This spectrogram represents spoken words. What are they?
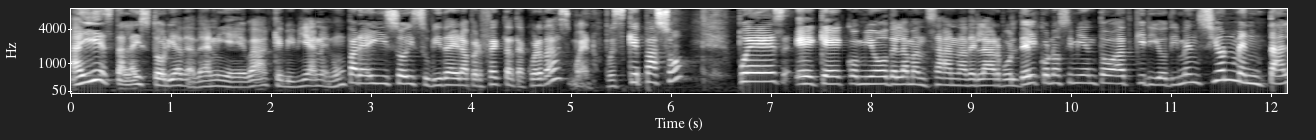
Ahí está la historia de Adán y Eva, que vivían en un paraíso y su vida era perfecta, ¿te acuerdas? Bueno, pues ¿qué pasó? Pues eh, que comió de la manzana del árbol del conocimiento, adquirió dimensión mental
